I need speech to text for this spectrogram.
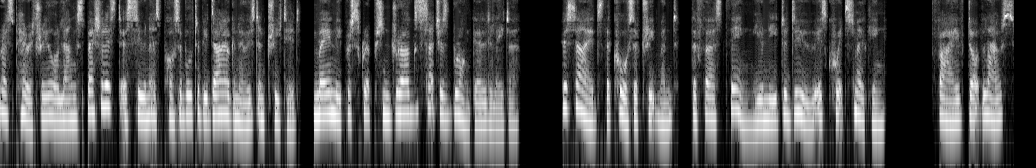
Respiratory or lung specialist as soon as possible to be diagnosed and treated, mainly prescription drugs such as bronchodilator. Besides the course of treatment, the first thing you need to do is quit smoking. 5. Louse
